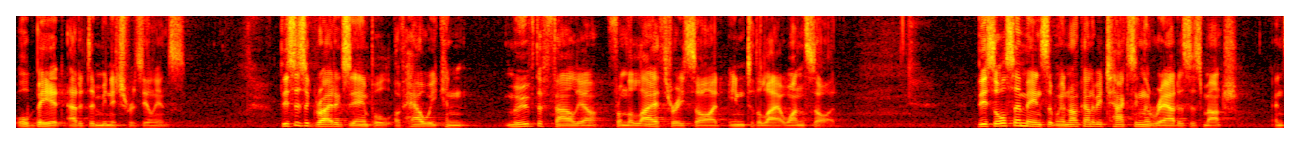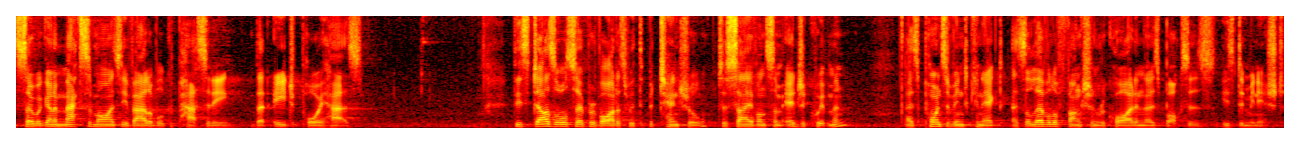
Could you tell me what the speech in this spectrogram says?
albeit at a diminished resilience. This is a great example of how we can move the failure from the layer 3 side into the layer 1 side. This also means that we're not going to be taxing the routers as much, and so we're going to maximise the available capacity that each POI has. This does also provide us with the potential to save on some edge equipment as points of interconnect as the level of function required in those boxes is diminished.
